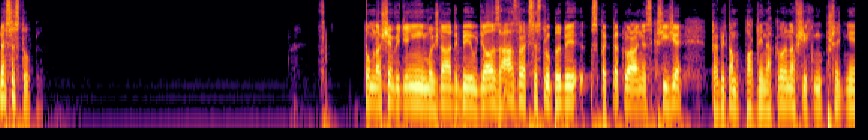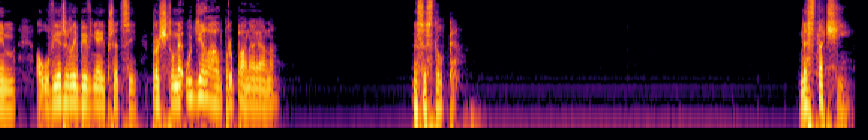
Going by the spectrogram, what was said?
Nesestoupil. Tom našem vidění možná, kdyby udělal zázrak, se stoupil by spektakulárně z kříže, tak by tam padli na kolena všichni před ním a uvěřili by v něj přeci. Proč to neudělal pro pána Jana? Nesestoupil. Nestačí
